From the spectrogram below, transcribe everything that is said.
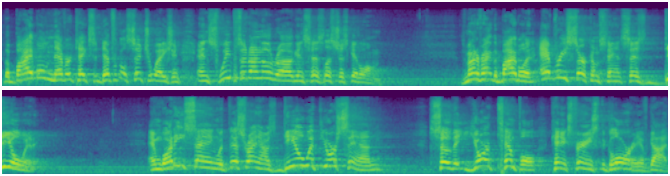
The Bible never takes a difficult situation and sweeps it under the rug and says, Let's just get along. As a matter of fact, the Bible in every circumstance says, Deal with it. And what he's saying with this right now is deal with your sin so that your temple can experience the glory of God.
